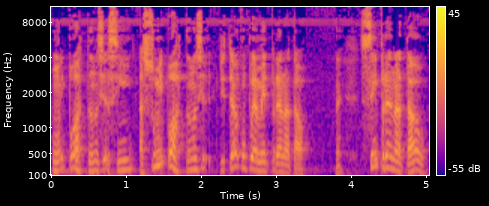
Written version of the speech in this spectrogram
uma importância assim, a suma importância de ter o acompanhamento pré-natal. Né? Sem pré-natal,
